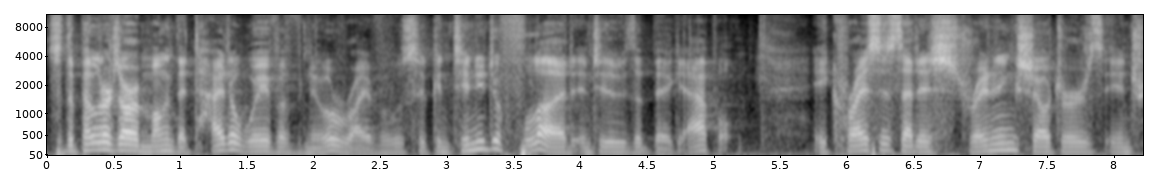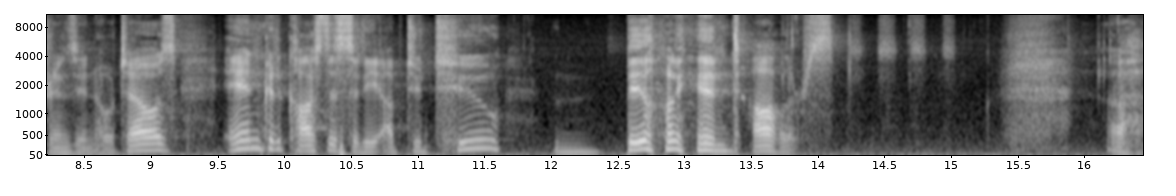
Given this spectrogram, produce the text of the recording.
So the peddlers are among the tidal wave of new arrivals who continue to flood into the Big Apple, a crisis that is straining shelters in transient hotels and could cost the city up to $2 billion. oh,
